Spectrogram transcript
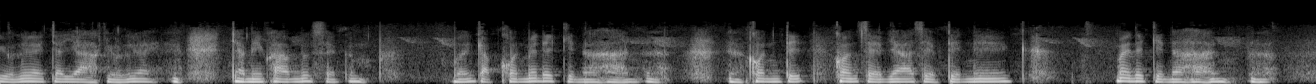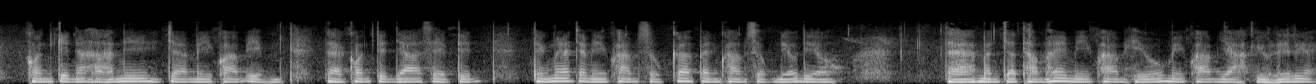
อยู่เรื่อย จะอยากอยู่เรื่อย จะมีความรู้สึกเหมือนกับคนไม่ได้กินอาหาร คนติดคนเสพยาเสพติดนี้ไม่ได้กินอาหาร คนกินอาหารนี้จะมีความอิ่ม แต่คนติดยาเสพติด ถึงแม้จะมีความสุขก็เป็นความสุขเดียวเดียว แต่มันจะทำให้มีความหิวมีความอยากอยู่เรื่อย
